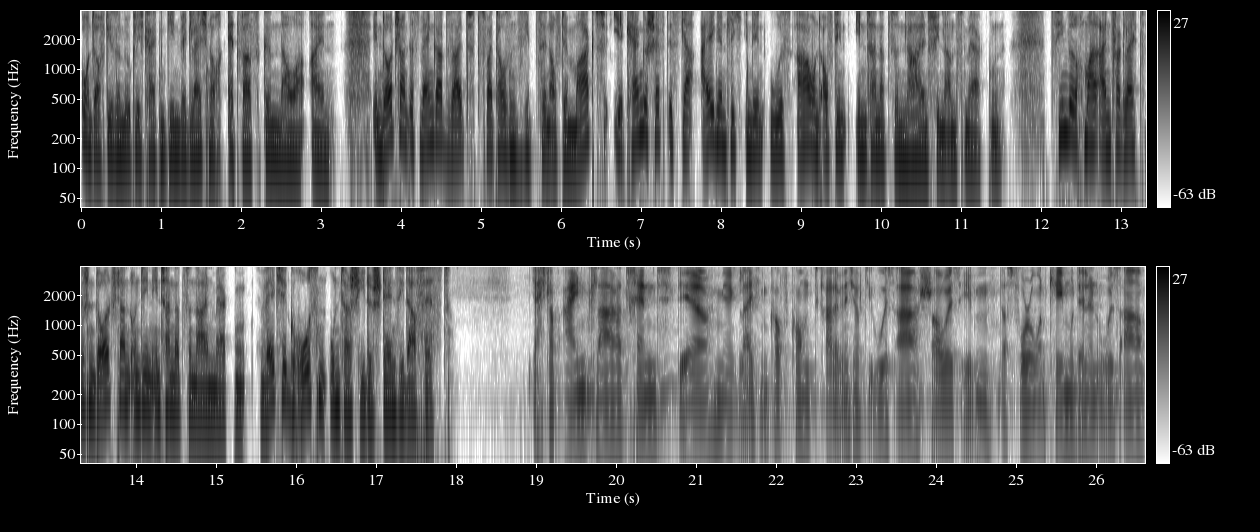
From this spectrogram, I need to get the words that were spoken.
Und auf diese Möglichkeiten gehen wir gleich noch etwas genauer ein. In Deutschland ist Vanguard seit 2017 auf dem Markt. Ihr Kerngeschäft ist ja eigentlich in den USA und auf den internationalen Finanzmärkten. Ziehen wir doch mal einen Vergleich zwischen Deutschland und den internationalen Märkten. Welche großen Unterschiede stellen Sie da fest? Ja, ich glaube, ein klarer Trend, der mir gleich im Kopf kommt, gerade wenn ich auf die USA schaue, ist eben das 401k-Modell in den USA.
